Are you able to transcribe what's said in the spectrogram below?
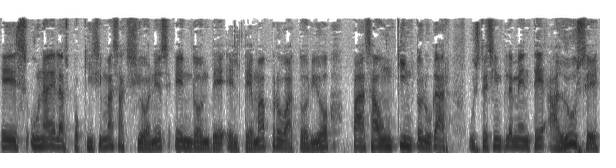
es una de las poquísimas acciones en donde el tema probatorio pasa a un quinto lugar. Usted simplemente aduce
